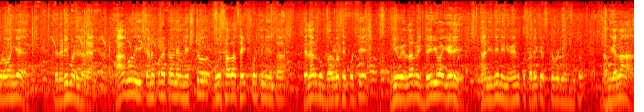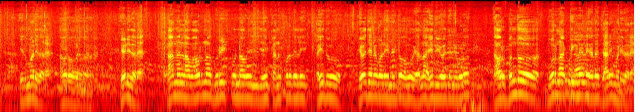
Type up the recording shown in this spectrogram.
ಕೊಡುವಂಗೆ ರೆಡಿ ಮಾಡಿದ್ದಾರೆ. ಹಾಗೂ ಈ ಕನಕಪುರ ಟೌನಲ್ಲಿ ನೆಕ್ಸ್ಟು ಮೂರು ಸಾವಿರ ಸೈಟ್ ಕೊಡ್ತೀನಿ ಅಂತ ಎಲ್ಲರಿಗೂ ಭರವಸೆ ಕೊಟ್ಟು ನೀವು ಎಲ್ಲರೂ ಧೈರ್ಯವಾಗಿ ಹೇಳಿ, ನಾನು ಇದ್ದೀನಿ ನೀವೇನಕ್ಕೂ ತಲೆ ಕೆಡಿಸ್ಕೋಬೇಡಿ ಅಂದ್ಬಿಟ್ಟು ನಮಗೆಲ್ಲ ಇದು ಮಾಡಿದ್ದಾರೆ. ಅವರು ಹೇಳಿದ್ದಾರೆ. ಆಮೇಲೆ ನಾವು ಅವ್ರನ್ನ ಗುರಿ ಇಟ್ಕೊಂಡು ನಾವು ಈ ಕನಕಪುರದಲ್ಲಿ ಐದು ಯೋಜನೆಗಳು ಏನಿದ್ದು ಅವು ಎಲ್ಲ ಐದು ಯೋಜನೆಗಳು ಅವರು ಬಂದು ಮೂರ್ನಾಲ್ಕು ತಿಂಗಳಲ್ಲಿ ಎಲ್ಲ ಜಾರಿ ಮಾಡಿದ್ದಾರೆ.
